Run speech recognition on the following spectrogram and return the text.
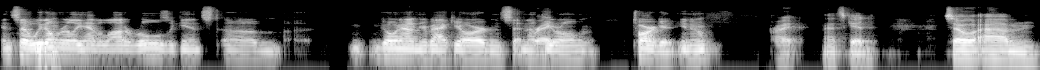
and so we don't mm-hmm. really have a lot of rules against um, going out in your backyard and setting up right. your own target. You know. Right. That's good. So um,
